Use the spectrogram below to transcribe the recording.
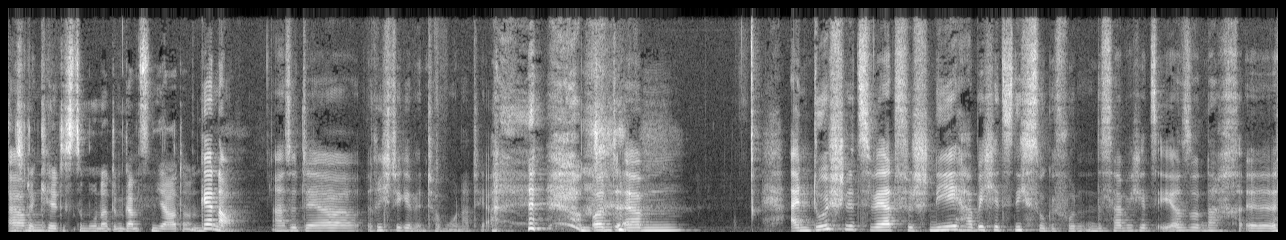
Also der ähm, kälteste Monat im ganzen Jahr dann. Genau. Also der richtige Wintermonat, ja. Und ähm, einen Durchschnittswert für Schnee habe ich jetzt nicht so gefunden. Das habe ich jetzt eher so nach äh,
